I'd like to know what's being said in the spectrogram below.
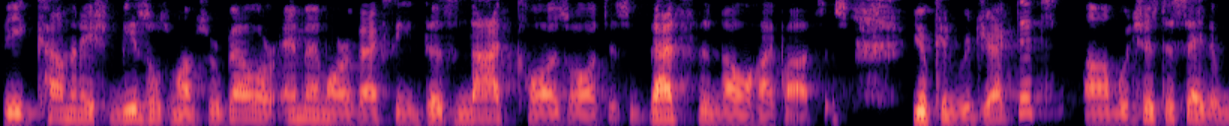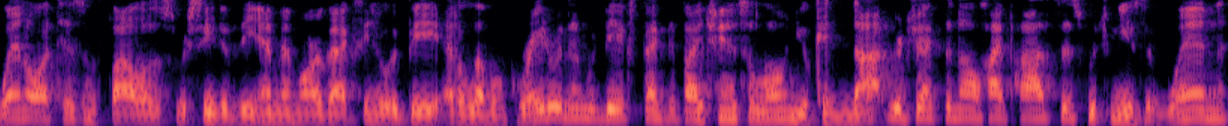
the combination measles, mumps, rubella, or MMR vaccine does not cause autism. That's the null hypothesis. You can reject it, um, which is to say that when autism follows receipt of the MMR vaccine, it would be at a level greater than would be expected by chance alone. You cannot reject the null hypothesis, which means that when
